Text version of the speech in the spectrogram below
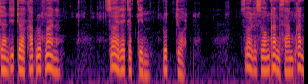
ตอนที่จอยขับรถมานั่นซอยได้กระเต็มรถจอดซอยละสองขั้นสามขั้น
